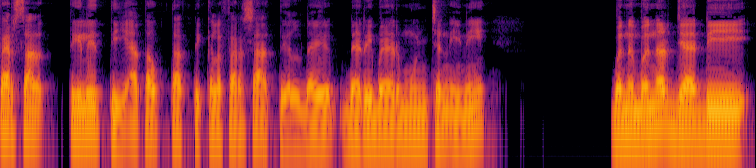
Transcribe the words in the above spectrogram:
versatility atau tactical versatil dari dari Bayern Munchen ini benar-benar jadi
